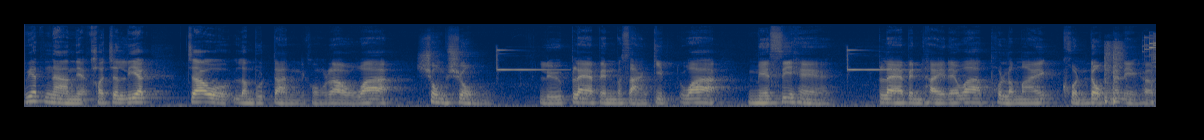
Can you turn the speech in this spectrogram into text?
เวียดนามเนี่ยเขาจะเรียก เจ้าลัมบุตันของเราว่าชมชม หรือแปลเป็นภาษาอังกฤษว่า messy hair แปลเป็นไทยได้ว่าผลไม้ขนดกนั่นเองครับ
